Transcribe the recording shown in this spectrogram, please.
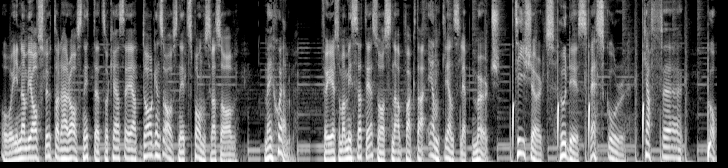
Och innan vi avslutar det här avsnittet så kan jag säga att dagens avsnitt sponsras av mig själv. För er som har missat det så har Snabb Fakta äntligen släppt merch. T-shirts, hoodies, väskor, kaffekopp.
